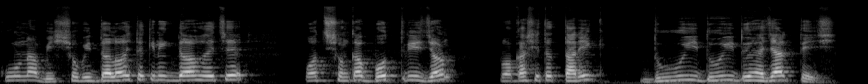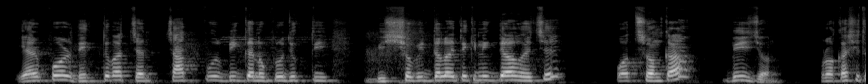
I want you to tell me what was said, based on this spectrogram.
খুলনা বিশ্ববিদ্যালয় থেকে নিক দেওয়া হয়েছে। পদ সংখ্যা বত্রিশ জন। প্রকাশিত তারিখ দুই দুই দুই হাজার তেইশ। এরপর দেখতে পাচ্ছেন চাঁদপুর বিজ্ঞান ও প্রযুক্তি বিশ্ববিদ্যালয় থেকে দেওয়া হয়েছে। পদ সংখ্যা বিশ জন। প্রকাশিত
